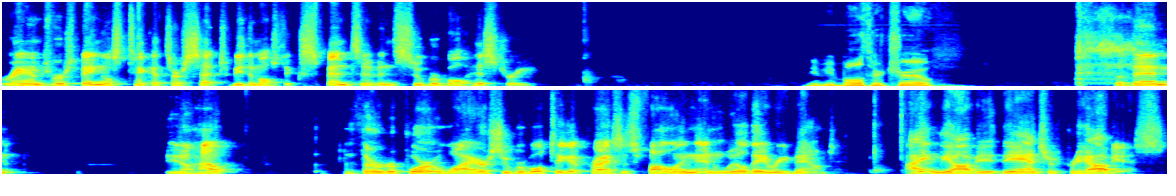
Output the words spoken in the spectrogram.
Rams versus Bengals tickets are set to be the most expensive in Super Bowl history. maybe both are true. But then, you know, how the third report, why are Super Bowl ticket prices falling and will they rebound? I think the obvious the answer is pretty obvious.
